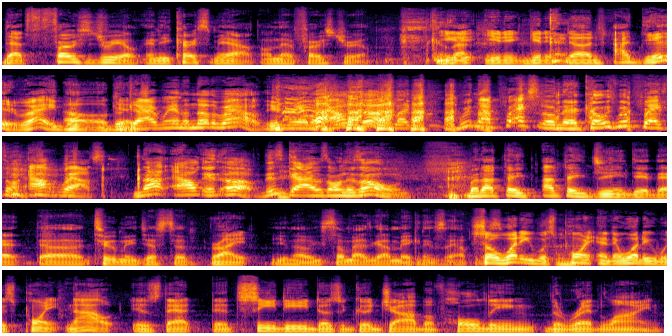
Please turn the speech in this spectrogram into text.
that first drill, and he cursed me out on that first drill. You, I, you, didn't get it done. I did it right. oh, okay. The guy ran another route. He ran out and up. Like we're not practicing on that, coach. We're practicing on out routes, not out and up. This guy was on his own. But I think I think Gene did that uh, to me just to right. You know, somebody's got to make an example. So what he was pointing and what he was pointing out is that that CeeDee does a good job of holding the red line.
